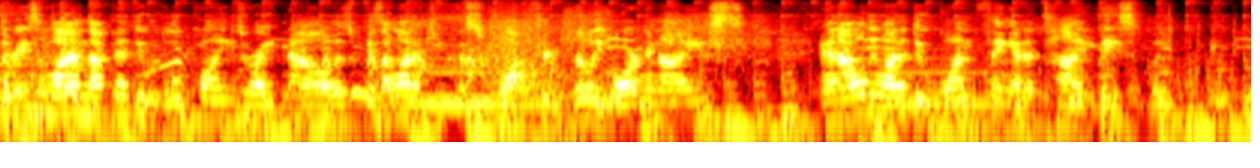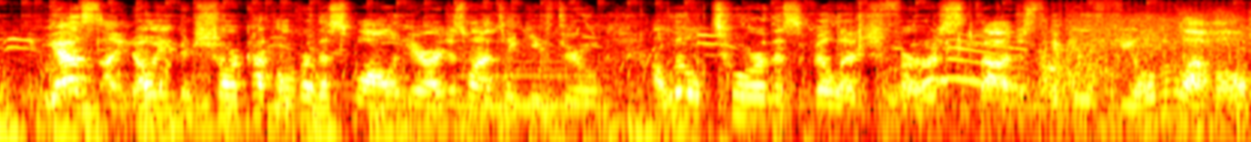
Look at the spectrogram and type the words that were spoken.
the reason why I'm not going to do blue coins right now is because I want to keep this walkthrough really organized, and I only want to do one thing at a time, basically. Yes, I know you can shortcut over this wall here, I just want to take you through a little tour of this village first, uh, just to give you a feel of the level,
